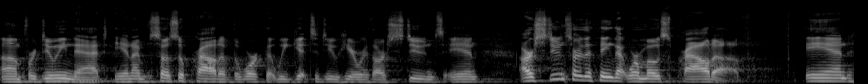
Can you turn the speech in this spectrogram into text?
um, for doing that. And I'm so, so proud of the work that we get to do here with our students. And our students are the thing that we're most proud of. And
